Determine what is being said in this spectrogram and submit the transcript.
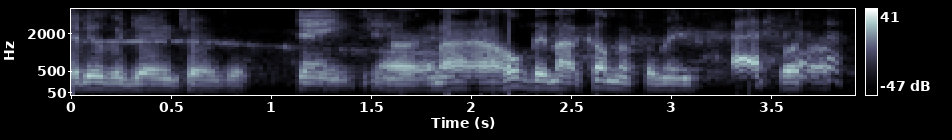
it is a game changer, Game changer. uh, and I, I hope they're not coming for me. But, uh,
